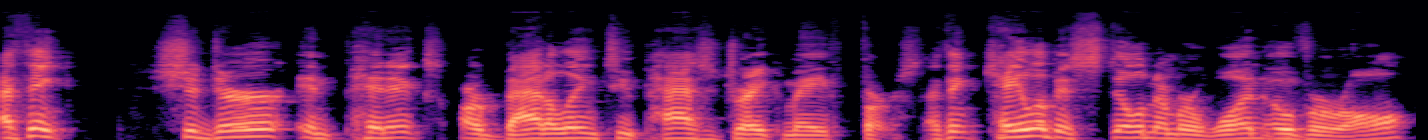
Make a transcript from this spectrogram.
I think Shedeur and Penix are battling to pass Drake Maye first. I think Caleb is still number one overall,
